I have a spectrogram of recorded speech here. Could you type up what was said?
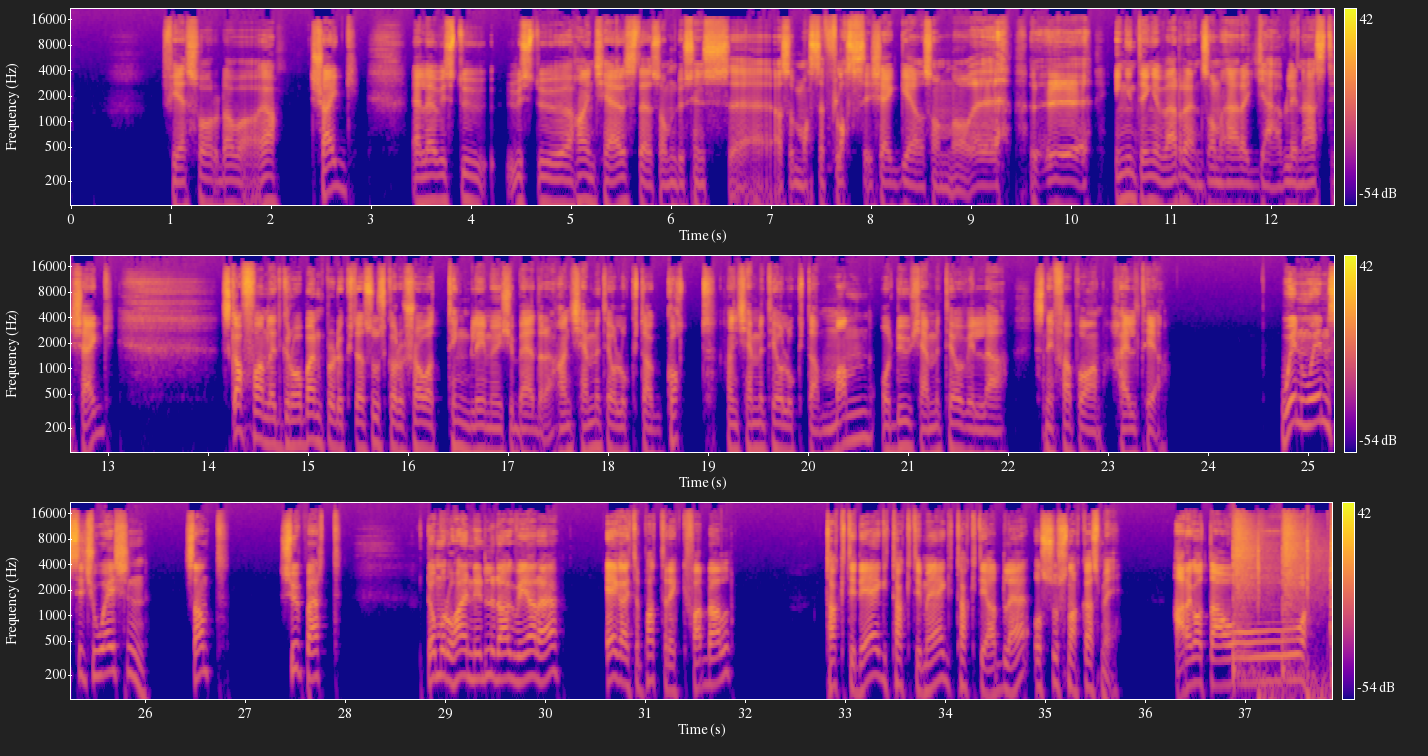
Fjeshår, det var Ja, skjegg. Eller hvis du, hvis du har en kjæreste som du syns eh, Altså masse flass i skjegget og sånn, og øh, øh, Ingenting er verre enn sånn her jævlig nasty skjegg. Skaff han litt gråbeinprodukter, så skal du se at ting blir mye bedre. Han kommer til å lukte godt, han kommer til å lukte mann, og du kommer til å ville sniffe på han hele tida. Win-win situation, sant? Supert. Da må du ha en nydelig dag videre. Jeg heter Patrick Fardal. Takk til deg, takk til meg, takk til alle, og så snakkes vi. Ha det godt, da!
